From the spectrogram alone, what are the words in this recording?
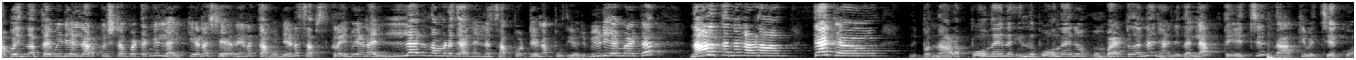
അപ്പോൾ ഇന്നത്തെ വീഡിയോ എല്ലാവർക്കും ഇഷ്ടപ്പെട്ടെങ്കിൽ ലൈക്ക് ചെയ്യണം ഷെയർ ചെയ്യണം കമന്റ് ചെയ്യണം സബ്സ്ക്രൈബ് ചെയ്യണം. എല്ലാവരും നമ്മുടെ ചാനലിനെ സപ്പോർട്ട് ചെയ്യണം. പുതിയൊരു വീഡിയോയുമായിട്ട് നാളെ തന്നെ കാണാം. ടാറ്റാ. ഇപ്പം നാളെ പോകുന്നതിന് ഇന്ന് പോകുന്നതിന് മുമ്പായിട്ട് തന്നെ ഞാൻ ഇതെല്ലാം തേച്ച് ഇതാക്കി വെച്ചേക്കുക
